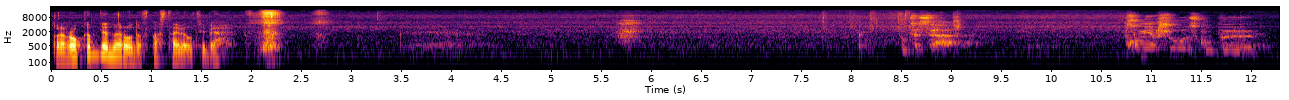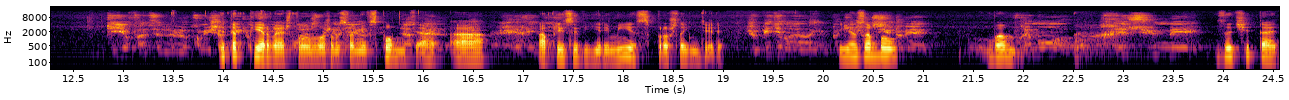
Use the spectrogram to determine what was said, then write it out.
пророком для народов поставил тебя. Это первое, что мы можем с вами вспомнить о, о, о призыве Еремии с прошлой недели. Я забыл вам зачитать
